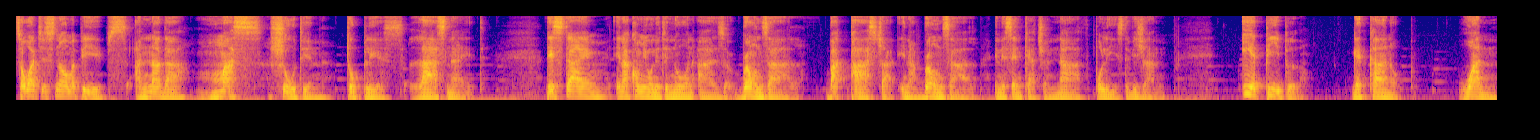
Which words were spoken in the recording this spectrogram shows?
So watch this now my peeps. Another mass shooting took place last night. This time in a community known as Browns Hall, back pasture in a Browns Hall in the St. Catherine North Police Division. Eight people get caught up. One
